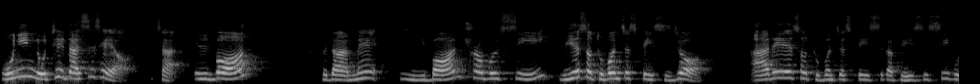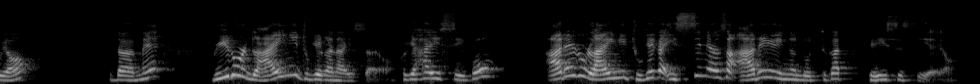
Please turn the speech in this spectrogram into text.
본인 노트에다 쓰세요. 자 1번 그 다음에 2번 treble C 위에서 두 번째 space죠. 아래에서 두 번째 space가 bass C고요. 그 다음에 위로 라인이 두 개가 나 있어요. 그게 high C고 아래로 라인이 두 개가 있으면서 아래에 있는 노트가 bass C예요.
